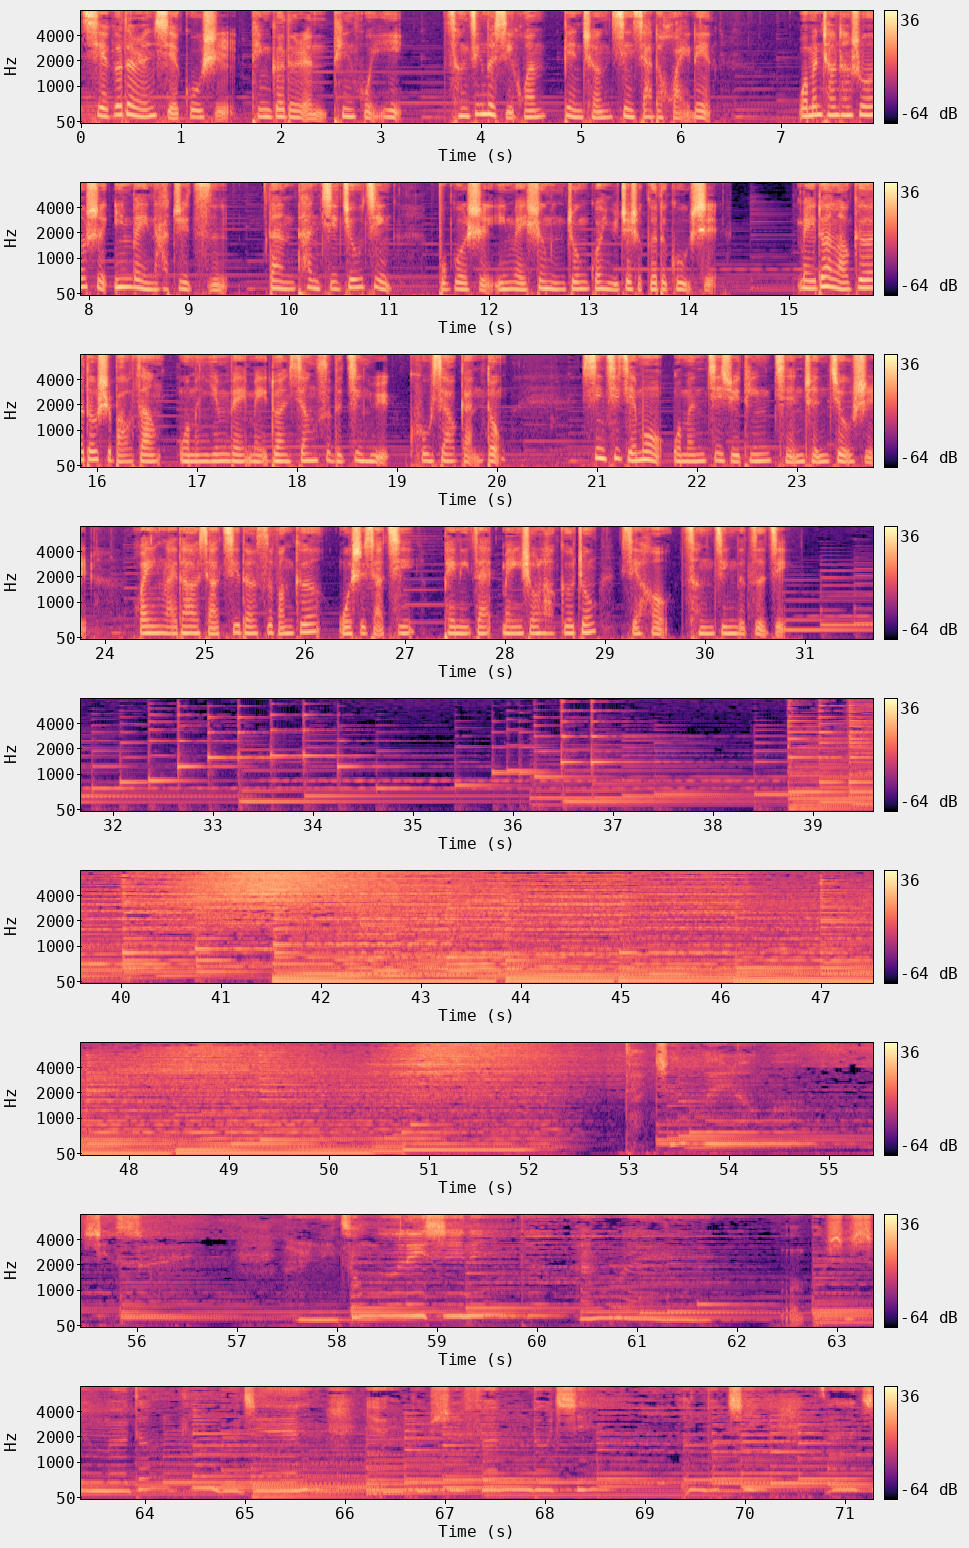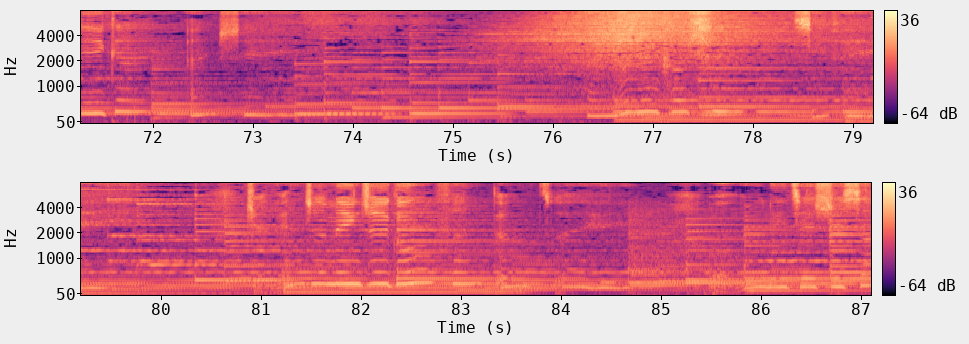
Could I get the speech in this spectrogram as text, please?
写歌的人写故事，听歌的人听回忆。曾经的喜欢变成线下的怀恋。我们常常说是因为哪句词，但探其究竟，不过是因为生命中关于这首歌的故事。每段老歌都是宝藏，我们因为每段相似的境遇哭笑感动。新期节目我们继续听前尘旧事，欢迎来到小七的私房歌，我是小七。陪你在每一首老歌中邂逅曾经的自己。是心非却恋着明知故犯的罪。我无力解释想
